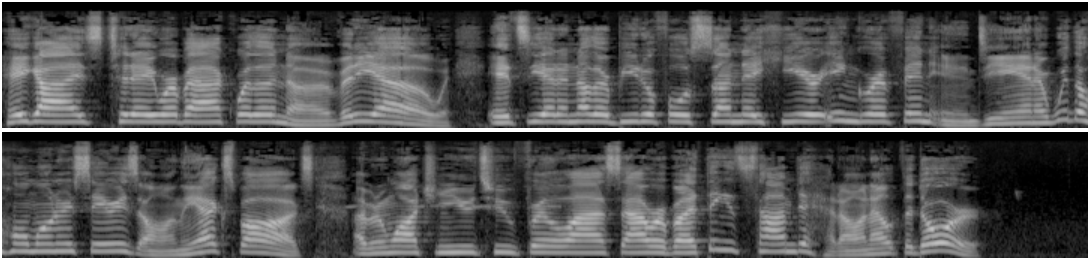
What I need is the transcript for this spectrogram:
Hey guys, today we're back with another video. It's yet another beautiful Sunday here in Griffin, Indiana with the Homeowner series on the Xbox. I've been watching YouTube for the last hour, but I think it's time to head on out the door.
